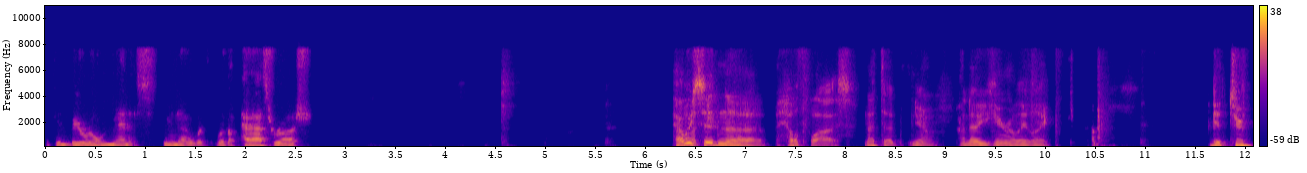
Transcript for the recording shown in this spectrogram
It can be a real menace, you know, with, with a pass rush. How are we sitting uh, health wise? Not that, you know, I know you can't really like get too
